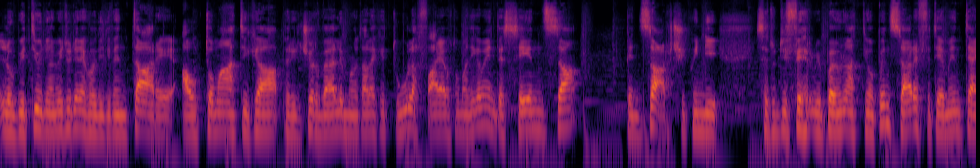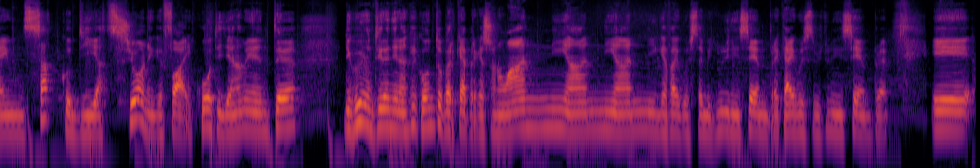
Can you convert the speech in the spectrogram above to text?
l'obiettivo di un'abitudine è quello di diventare automatica per il cervello in modo tale che tu la fai automaticamente senza pensarci. Quindi se tu ti fermi poi un attimo a pensare, effettivamente hai un sacco di azioni che fai quotidianamente di cui non ti rendi neanche conto perché? Perché sono anni, anni, anni che fai queste abitudini sempre, che hai queste abitudini sempre e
